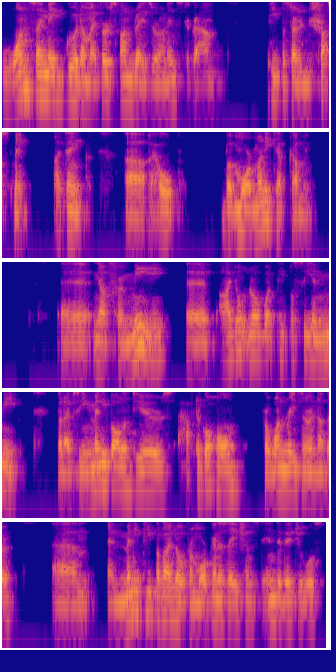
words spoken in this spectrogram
once I made good on my first fundraiser on Instagram, people started to trust me. I think, uh, I hope, but more money kept coming. Uh, now, for me, uh, I don't know what people see in me, but I've seen many volunteers have to go home for one reason or another. Um, and many people I know, from organizations to individuals,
